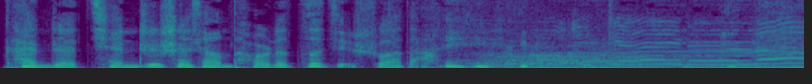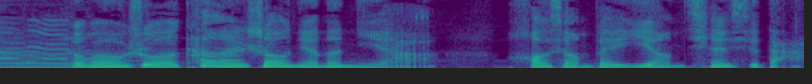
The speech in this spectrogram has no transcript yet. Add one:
看着前置摄像头的自己说的。有朋友说，看完《少年的你》啊，好想被易烊千玺打，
